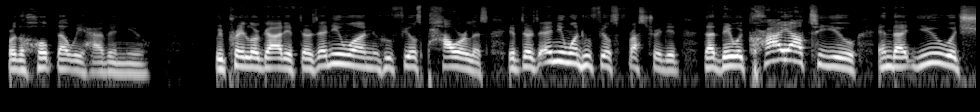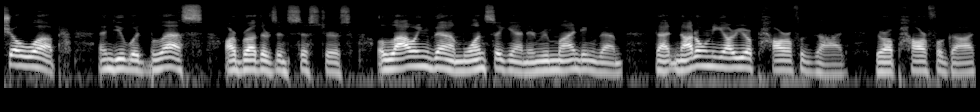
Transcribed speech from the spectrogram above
for the hope that we have in you. We pray, Lord God, if there's anyone who feels powerless, if there's anyone who feels frustrated, that they would cry out to you and that you would show up and you would bless our brothers and sisters, allowing them once again and reminding them that not only are you a powerful God, you're a powerful God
